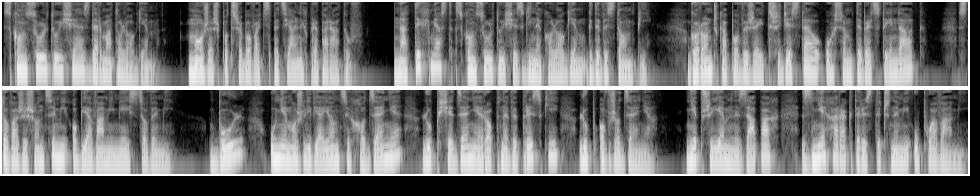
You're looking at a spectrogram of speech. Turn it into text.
skonsultuj się z dermatologiem. Możesz potrzebować specjalnych preparatów. Natychmiast skonsultuj się z ginekologiem, gdy wystąpi. Gorączka powyżej 38 debrectyndak z towarzyszącymi objawami miejscowymi. Ból uniemożliwiający chodzenie lub siedzenie ropne wypryski lub owrzodzenia. Nieprzyjemny zapach z niecharakterystycznymi upławami.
